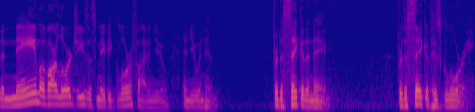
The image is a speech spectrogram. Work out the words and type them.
the name of our Lord Jesus may be glorified in you and you in him. For the sake of the name, for the sake of his glory.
